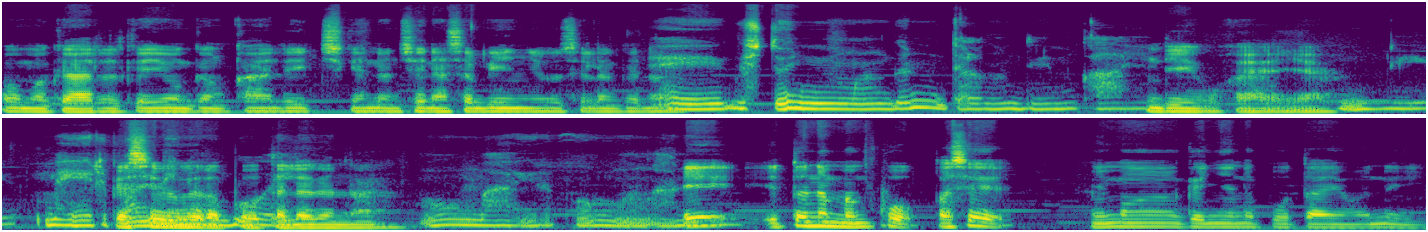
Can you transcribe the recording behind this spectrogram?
oh, mag-aral kayo hanggang college, ganun. Sinasabihin niyo silang ganun. Eh, gusto niyo yung mga ganun. Talagang hindi mo kaya. Hindi ko kaya. Hindi. Mahirap Kasi ang hirap po buhay. talaga nun. Oo, mahirap po mga ano. Eh, ito naman po, kasi may mga ganyan na po tayong ano eh.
